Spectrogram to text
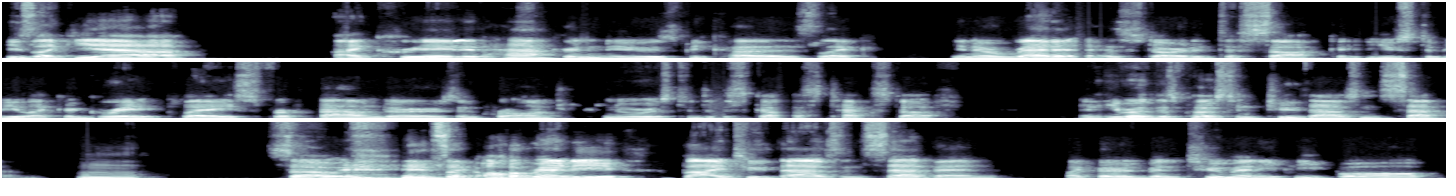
he's like yeah i created hacker news because like you know reddit has started to suck it used to be like a great place for founders and for entrepreneurs to discuss tech stuff and he wrote this post in 2007 mm. so it's like already by 2007 like there had been too many people,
